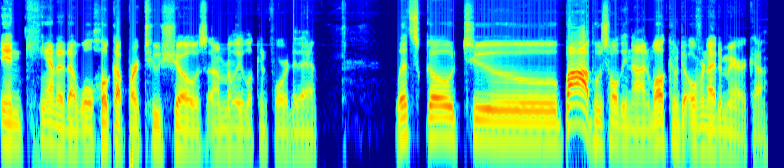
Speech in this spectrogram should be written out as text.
in Canada will hook up our two shows. I'm really looking forward to that. Let's go to Bob, who's holding on. Welcome to Overnight America.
